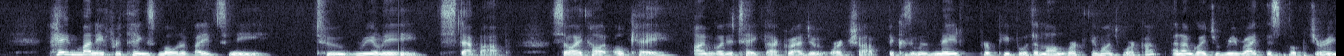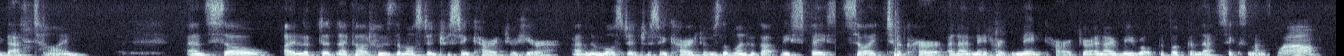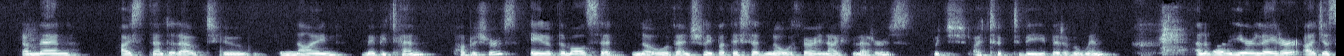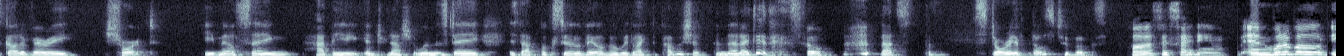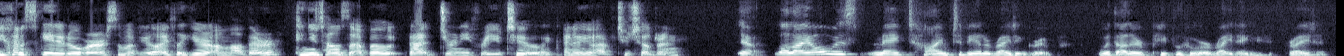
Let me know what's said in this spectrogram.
paying money for things motivates me to really step up. So I thought, okay, I'm going to take that graduate workshop because it was made for people with a long work they want to work on. And I'm going to rewrite this book during that time. And so I looked at it and I thought, who's the most interesting character here? And the most interesting character was the one who got me space. So I took her and I made her the main character and I rewrote the book in that six months. Wow. And then I sent it out to nine, maybe 10 publishers. Eight of them all said no eventually, but they said no with very nice letters, which I took to be a bit of a win. And about a year later, I just got a very short email saying, Happy International Women's Day. Is that book still available? We'd like to publish it. And then I did. So that's the story of those two books. Oh, that's exciting. And what about you kind of skated over some of your life? Like you're a mother. Can you tell us about that journey for you too? Like I know you have two children. Yeah. Well, I always made time to be in a writing group with other people who were writing, right?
